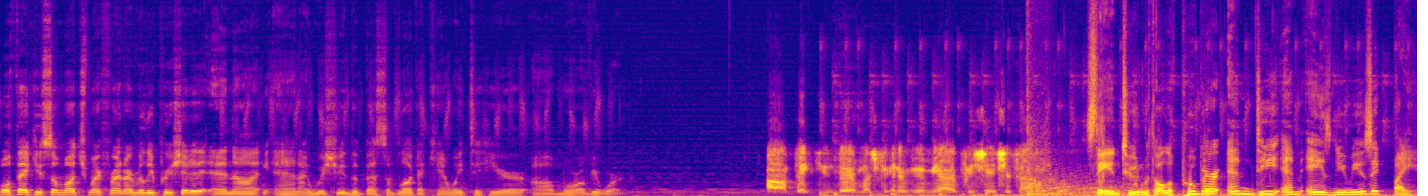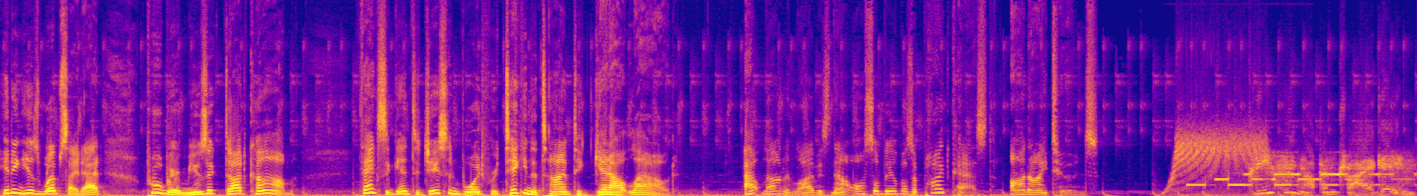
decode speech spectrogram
Well, thank you so much, my friend. I really appreciate it, and uh, and I wish you the best of luck. I can't wait to hear uh, more of your work. Uh, thank you very much for interviewing me. I appreciate your time. Stay in tune with all of Pooh Bear MDMA's new music by hitting his website at poohbearmusic.com. Thanks again to Jason Boyd for taking the time to get out loud. Out Loud and Live is now also available as a podcast on iTunes. Please hang up and try again.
